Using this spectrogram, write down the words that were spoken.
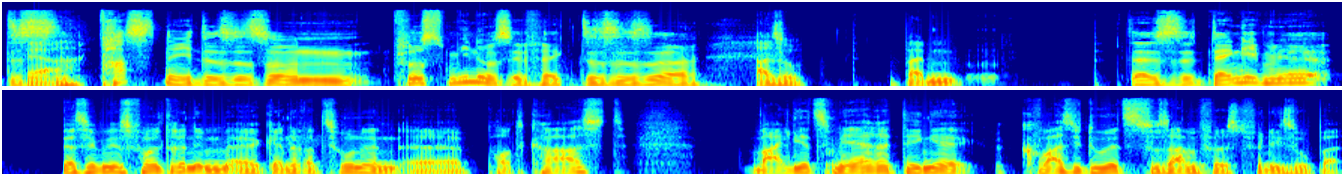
Das Ja. passt nicht. Das ist so ein Plus-Minus-Effekt. Das ist, äh, Also, beim das denke ich mir, Da sind wir jetzt voll drin im äh, Generationen-Podcast, weil jetzt mehrere Dinge quasi du jetzt zusammenführst, finde ich super.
